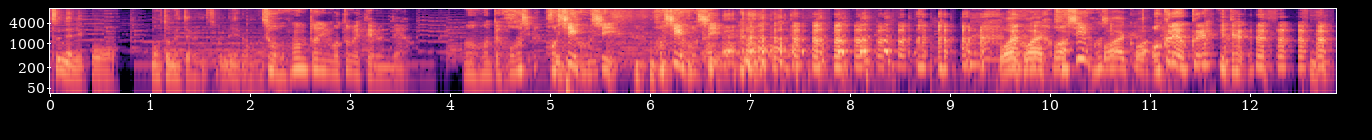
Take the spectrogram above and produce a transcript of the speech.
常にこう求めてるんですよねいろんなそう本当に求めてるんだよもう本当に欲し欲しい欲しい。欲しい欲しい。怖い怖い怖い。欲しい欲しい。怖い怖い。送れ送れみたいな。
